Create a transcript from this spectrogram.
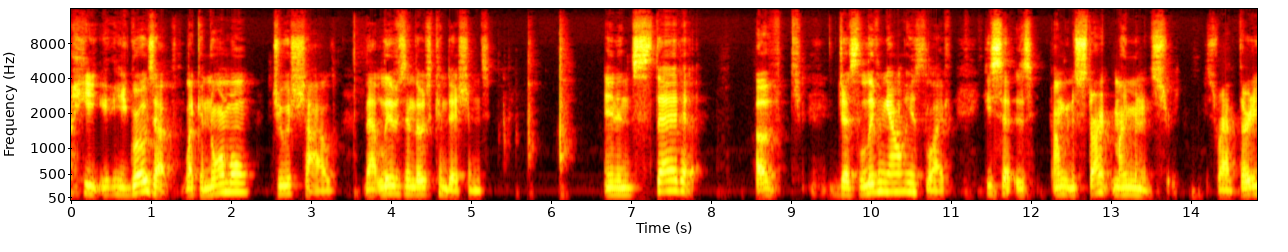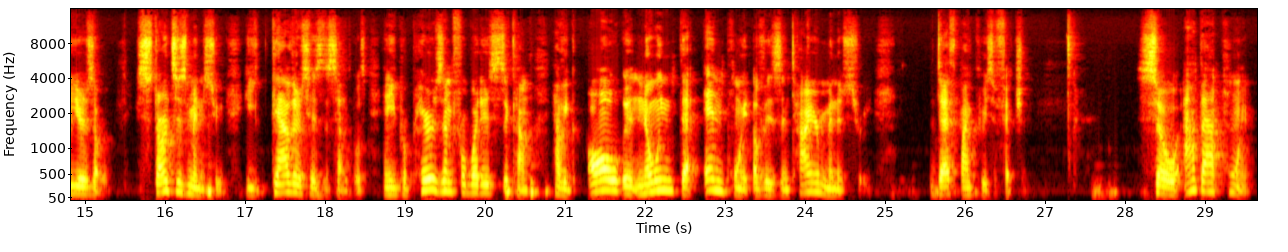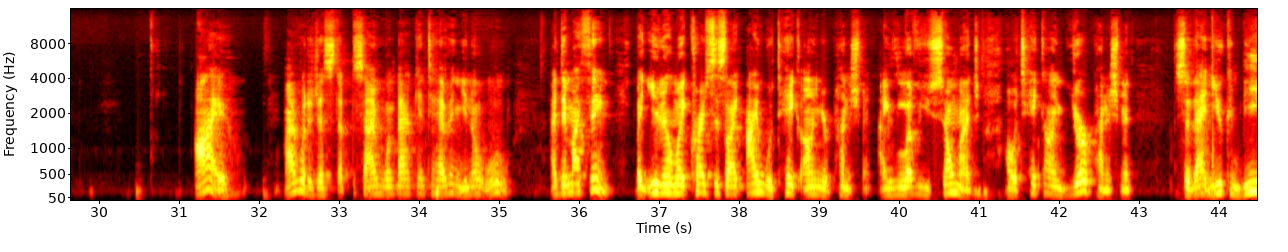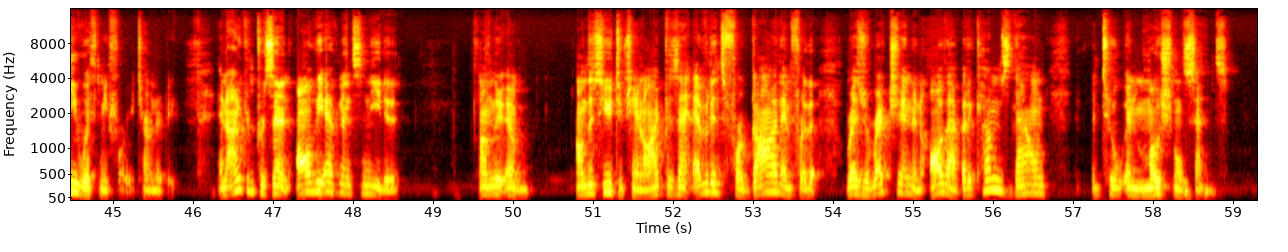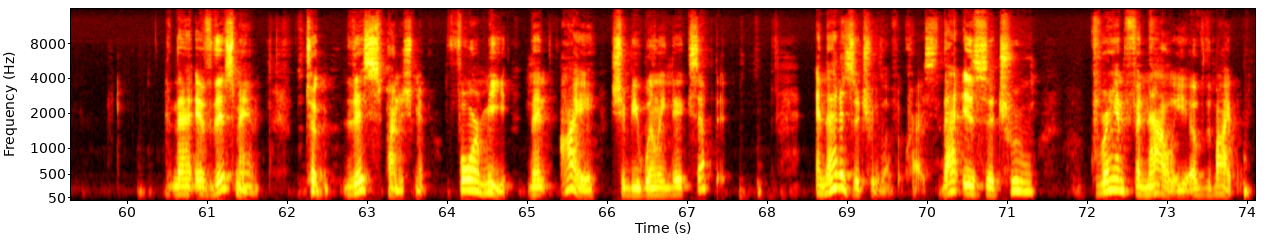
he he grows up like a normal Jewish child that lives in those conditions. And instead of just living out his life, he says, I'm going to start my ministry. He's around 30 years old. He starts his ministry. He gathers his disciples and he prepares them for what is to come, having all knowing the end point of his entire ministry death by crucifixion. So at that point, I I would have just stepped aside, went back into heaven. You know, ooh, I did my thing. But you know what? Christ is like, I will take on your punishment. I love you so much. I will take on your punishment so that you can be with me for eternity. And I can present all the evidence needed on the uh, on this YouTube channel. I present evidence for God and for the resurrection and all that, but it comes down to an emotional sense. That if this man took this punishment for me, then I should be willing to accept it. And that is the true love of Christ. That is the true grand finale of the Bible.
